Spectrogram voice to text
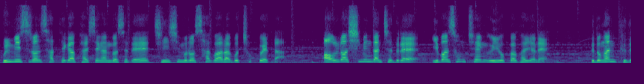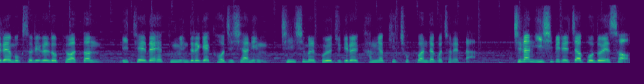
불미스런 사태가 발생한 것에 대해 진심으로 사과하라고 촉구했다. 아울러 시민단체들의 이번 성추행 의혹과 관련해 그동안 그들의 목소리를 높여왔던 미투에 대해 국민들에게 거짓이 아닌 진심을 보여주기를 강력히 촉구한다고 전했다. 지난 21일자 보도에서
